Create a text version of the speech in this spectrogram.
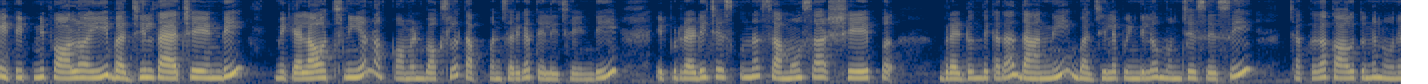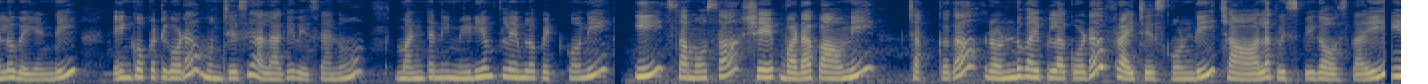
ఈ టిప్ని ఫాలో అయ్యి బజ్జీలు తయారు చేయండి. మీకు ఎలా వచ్చినాయో నాకు కామెంట్ బాక్స్లో తప్పనిసరిగా తెలియచేయండి. ఇప్పుడు రెడీ చేసుకున్న సమోసా షేప్ బ్రెడ్ ఉంది కదా దాన్ని బజ్జీల పిండిలో ముంచేసేసి చక్కగా కాగుతున్న నూనెలో వేయండి. ఇంకొకటి కూడా ముంచేసి అలాగే వేశాను. మంటని మీడియం ఫ్లేమ్లో పెట్టుకొని ఈ సమోసా షేప్ వడాపావుని చక్కగా రెండు వైపులా కూడా ఫ్రై చేసుకోండి. చాలా క్రిస్పీగా వస్తాయి. ఈ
